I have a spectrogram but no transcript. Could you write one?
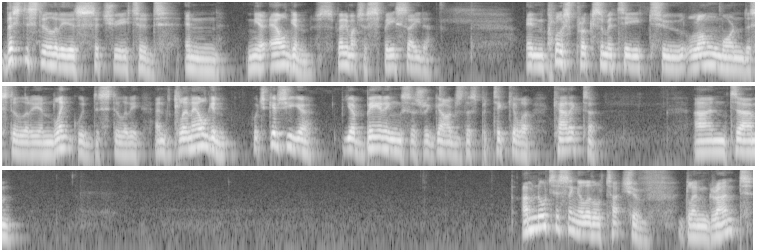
This distillery is situated in near Elgin, it's very much a Speysider, in close proximity to Longmorn Distillery and Linkwood Distillery and Glenelgin, which gives you your, your bearings as regards this particular character. And um, I'm noticing a little touch of Glen Grant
